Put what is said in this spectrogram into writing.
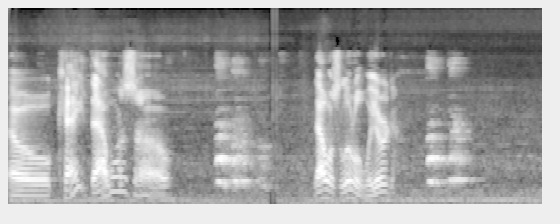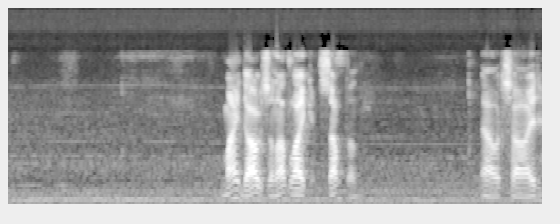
Okay, that was uh that was a little weird. My dogs are not liking something outside.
